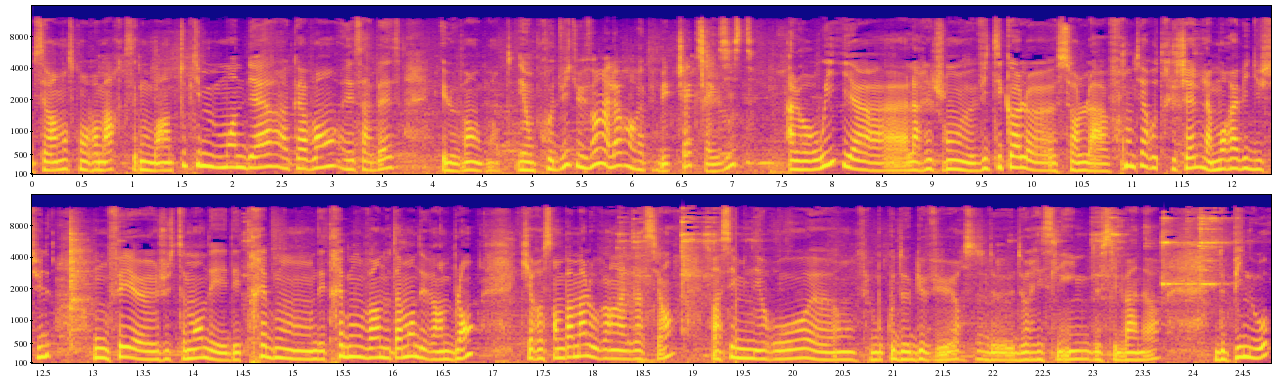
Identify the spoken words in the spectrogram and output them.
c'est vraiment ce qu'on remarque, c'est qu'on boit un tout petit moins de bière qu'avant et ça baisse et le vin augmente. Et on produit du vin alors en République tchèque, ça existe? Alors oui, il y a la région viticole euh, sur la frontière autrichienne, la Moravie du Sud, où on fait euh, justement des, très, bons, des très bons vins, notamment des vins blancs, qui ressemblent pas mal aux vins alsaciens. C'est assez minéraux, euh, on fait beaucoup de Gewürz, de, Riesling, de Sylvaner, de Pinot.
